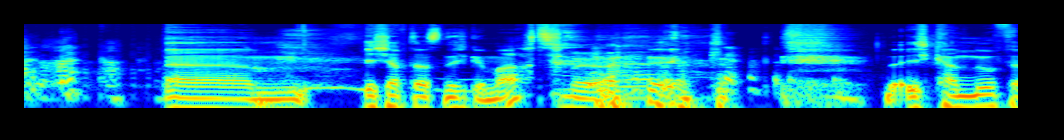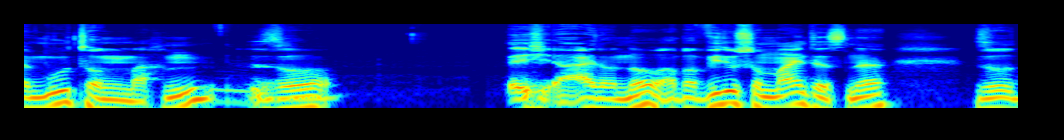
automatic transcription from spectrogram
ähm, ich habe das nicht gemacht. ich kann nur Vermutungen machen. So, ich, I don't know. Aber wie du schon meintest, ne, so,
